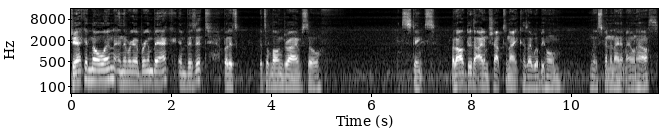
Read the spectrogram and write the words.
Jack and Nolan, and then we're gonna bring them back and visit. But it's it's a long drive, so it stinks. But I'll do the item shop tonight because I will be home. I'm gonna spend the night at my own house.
